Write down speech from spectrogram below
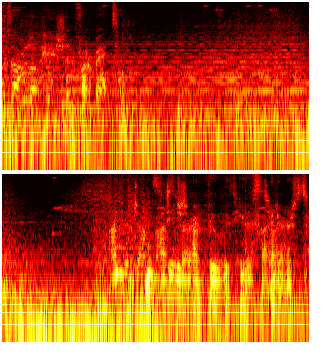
Choose our location for battle. I'm the jump master. deja vu with you fighters.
